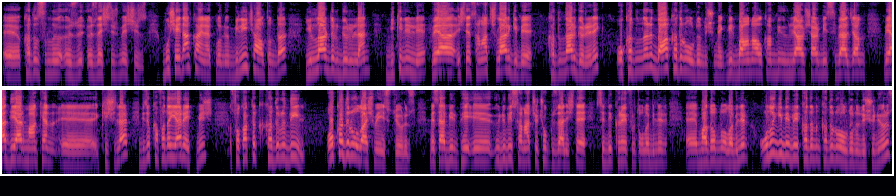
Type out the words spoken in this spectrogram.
e, kadınsılığı öz, özleştirmişiz. Bu şeyden kaynaklanıyor. Bilinç altında yıllardır görülen bikinili veya işte sanatçılar gibi kadınlar görerek o kadınların daha kadın olduğunu düşünmek. Bir Banu Alkan, bir Hülya Avşar, bir Sibel Can veya diğer manken e, kişiler bizim kafada yer etmiş. Sokaktaki kadını değil, o kadına ulaşmayı istiyoruz. Mesela bir e, ünlü bir sanatçı çok güzel işte Cindy Crawford olabilir, e, Madonna olabilir. Onun gibi bir kadının kadın olduğunu düşünüyoruz.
